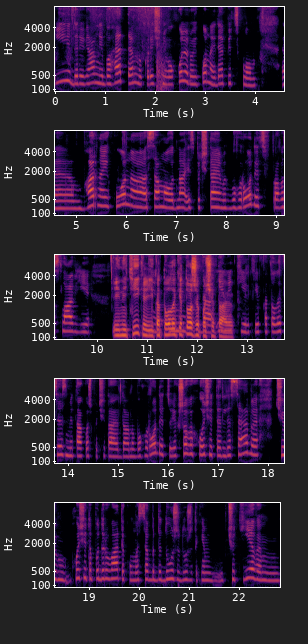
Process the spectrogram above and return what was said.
і дерев'яний багет темно-коричневого кольору. Ікона йде під склом. Е, Гарна ікона, саме одна із почитаємих Богородиць в православ'ї. І не тільки, і католики теж да, І не почитають. тільки в католицизмі також почитають дану Богородицю. Якщо ви хочете для себе чи хочете подарувати комусь, це буде дуже дуже таким чуттєвим,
